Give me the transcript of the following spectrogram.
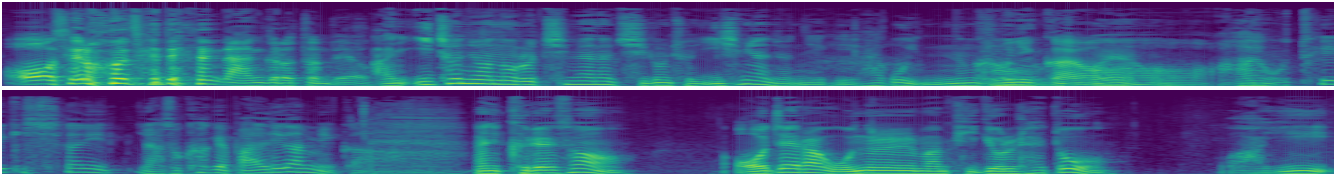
어 새로운 세대는 안 그렇던데요. 아니 2000년으로 치면은 지금 저 20년 전 얘기 하고 있는 그러니까요. 거예요. 아 어떻게 이렇게 시간이 야속하게 빨리 갑니까? 아니 그래서 어제랑 오늘만 비교를 해도 와 이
